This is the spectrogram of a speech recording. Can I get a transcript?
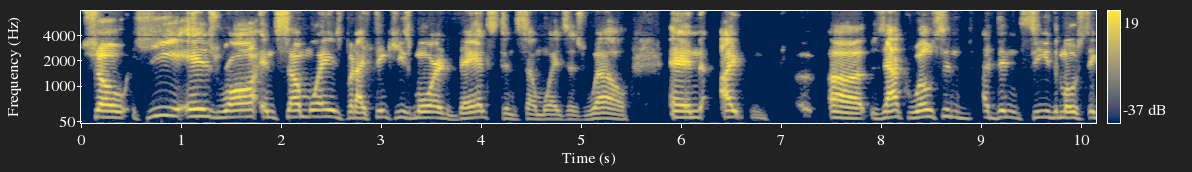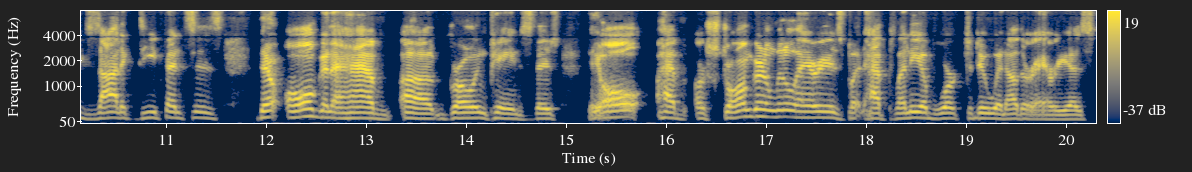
So he is raw in some ways, but I think he's more advanced in some ways as well. And I, uh, Zach Wilson, I didn't see the most exotic defenses. They're all going to have uh, growing pains. There's they all have are stronger in little areas, but have plenty of work to do in other areas.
